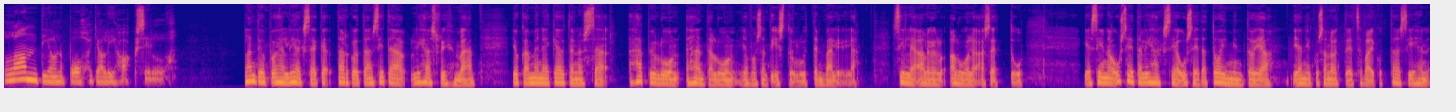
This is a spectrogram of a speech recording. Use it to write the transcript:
lantion pohjalihaksilla – Lantionpohjan lihaksi tarkoitan sitä lihasryhmää, joka menee käytännössä häpyluun, häntäluun ja voisi istuiluiden välillä. Sille alueelle asettuu. Ja siinä on useita lihaksia, useita toimintoja ja niin kuin sanoitte, että se vaikuttaa siihen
